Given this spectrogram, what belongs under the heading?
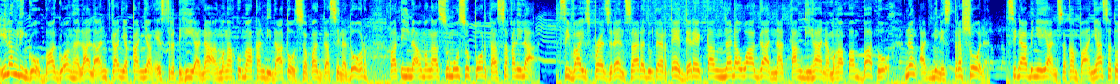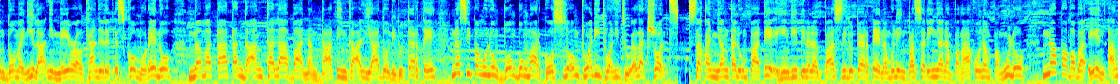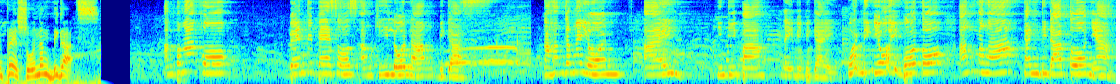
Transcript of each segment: Ilang linggo bago ang halalan, kanya-kanyang estratehiya na ang mga kumakandidato sa pagkasenador, pati na ang mga sumusuporta sa kanila. Si Vice President Sara Duterte direktang nanawagan na tanggihan ang mga pambato ng administrasyon. Sinabi niya yan sa kampanya sa Tondo, Maynila ni mayoral candidate Isko Moreno na matatanda ang kalaban ng dating kaalyado ni Duterte na si Pangulong Bongbong Marcos noong 2022 elections. Sa kanyang talumpati, hindi pinalagpas ni Duterte na muling pasaringan ang pangako ng Pangulo na pababain ang presyo ng bigas. Ang pangako, 20 pesos ang kilo ng bigas. Na hanggang ngayon ay hindi pa naibibigay. Huwag ninyo iboto ang mga kandidato niya.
